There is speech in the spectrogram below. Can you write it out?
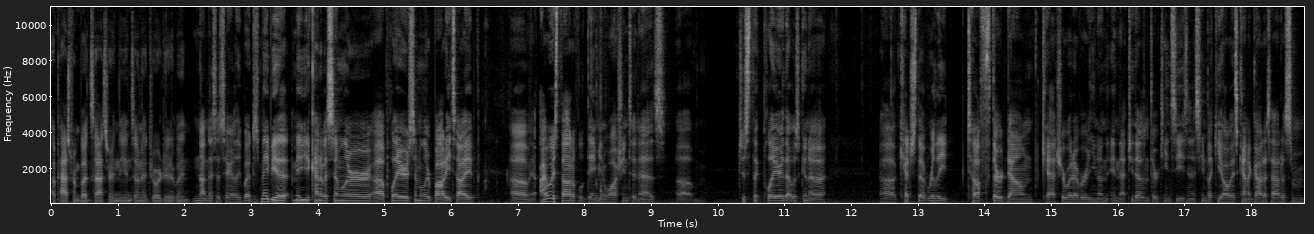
a pass from Bud Sasser in the end zone at Georgia to win. Not necessarily, but just maybe a maybe a kind of a similar uh, player, similar body type. Uh, I always thought of Damian Washington as um, just the player that was gonna uh, catch the really tough third down catch or whatever. You know, in, in that 2013 season, it seemed like he always kind of got us out of some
